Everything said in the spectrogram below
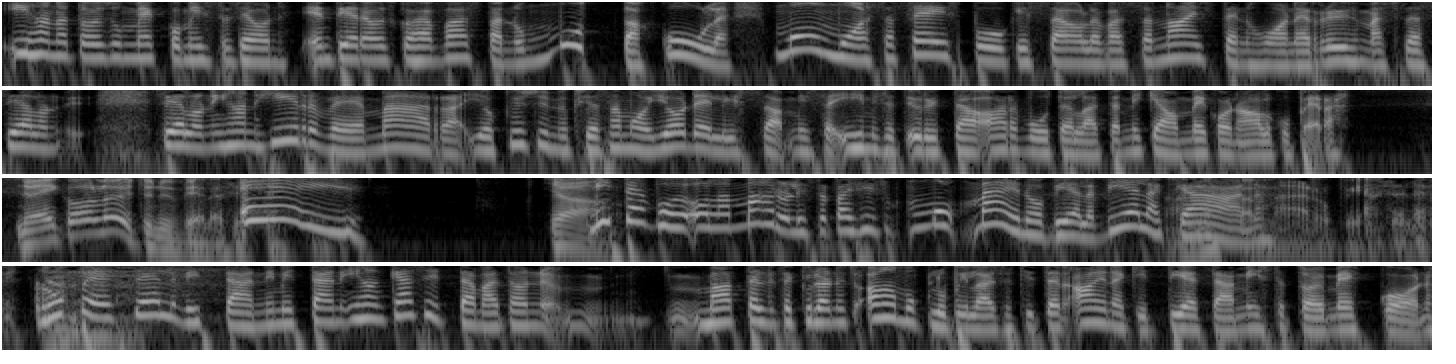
ihana toi sun mekko, mistä se on? En tiedä, olisiko hän vastannut, mutta kuule, muun muassa Facebookissa olevassa naistenhuoneen ryhmässä, siellä on, siellä on ihan hirveä määrä jo kysymyksiä samoin Jodelissa, missä ihmiset yrittää arvuutella, että mikä on mekon alkuperä. No eikö ole löytynyt vielä sitten? Ei! Jaa. Miten voi olla mahdollista? Tai siis mu, mä en ole vielä, vieläkään. Annapa Mä rupean selvittämään. Rupee selvittää, nimittäin ihan käsittämätön. Mä ajattelin, että kyllä nyt aamuklubilaiset sitten ainakin tietää, mistä toi mekko on.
